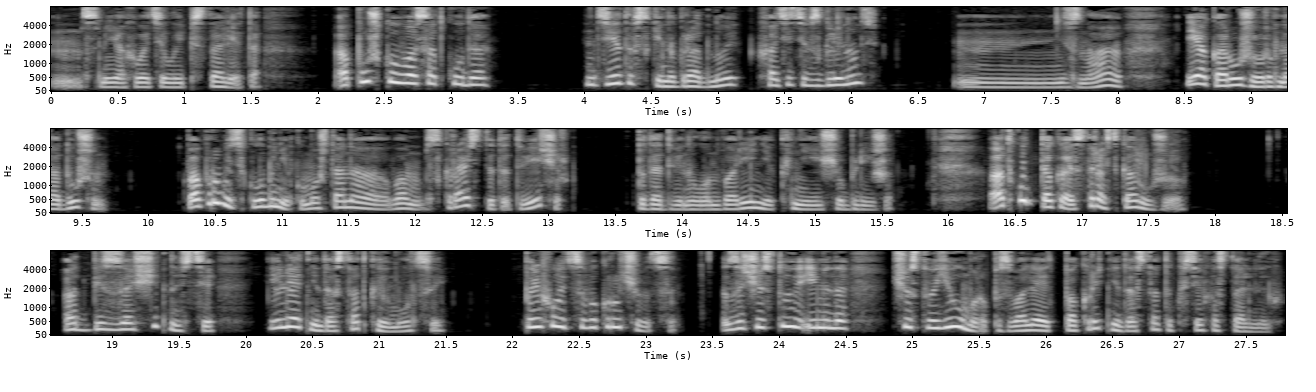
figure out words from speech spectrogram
С меня хватило и пистолета. «А пушка у вас откуда?» «Дедовский, наградной. Хотите взглянуть?» «Не знаю. Я к оружию равнодушен. Попробуйте клубнику, может, она вам скрасит этот вечер?» Пододвинул он варенье к ней еще ближе. «Откуда такая страсть к оружию?» «От беззащитности или от недостатка эмоций. Приходится выкручиваться. Зачастую именно чувство юмора позволяет покрыть недостаток всех остальных.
